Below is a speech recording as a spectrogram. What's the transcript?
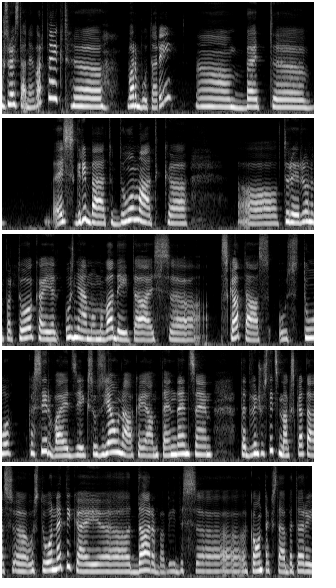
Uzreiz tā nevar teikt, uh, varbūt arī, uh, bet es gribētu domāt, ka Uh, tur ir runa par to, ka ja uzņēmuma vadītājs uh, skatās uz to, kas ir vajadzīgs, uz jaunākajām tendencēm, tad viņš visticamāk skatās uh, uz to ne tikai uh, darba vidas uh, kontekstā, bet arī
